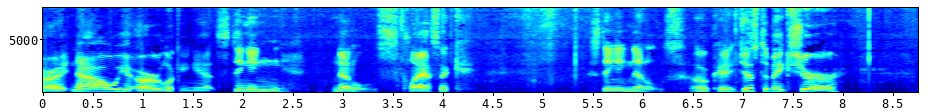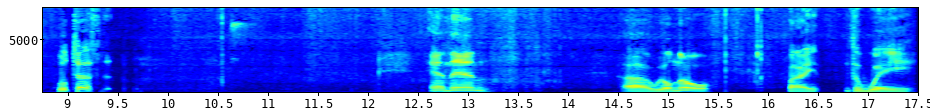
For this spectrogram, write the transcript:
All right, now we are looking at stinging nettles. Classic stinging nettles. Okay, just to make sure, we'll test it. And then uh, we'll know by the way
